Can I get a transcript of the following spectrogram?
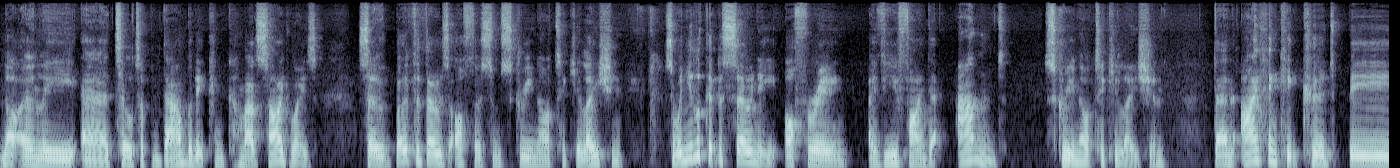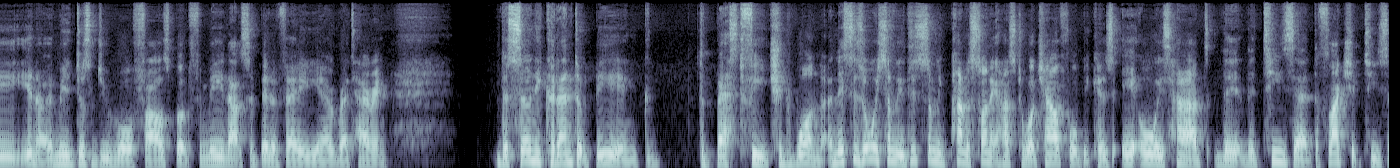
not only uh, tilt up and down, but it can come out sideways. So both of those offer some screen articulation. So when you look at the Sony offering a viewfinder and screen articulation, then I think it could be, you know, I mean, it doesn't do raw files, but for me, that's a bit of a uh, red herring. The Sony could end up being the best featured one, and this is always something. This is something Panasonic has to watch out for because it always had the the TZ, the flagship TZ,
